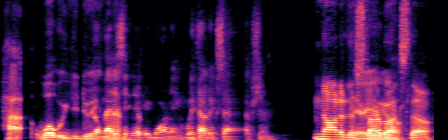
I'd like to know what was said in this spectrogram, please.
how, what were you doing then? meditate every morning without exception Not at the There. Starbucks though.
